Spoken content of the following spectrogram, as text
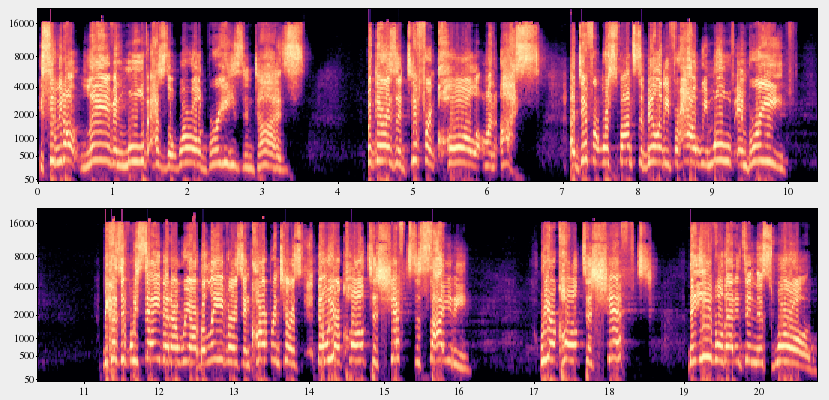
You see, we don't live and move as the world breathes and does. But there is a different call on us, a different responsibility for how we move and breathe. Because if we say that we are believers and carpenters, then we are called to shift society. We are called to shift the evil that is in this world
